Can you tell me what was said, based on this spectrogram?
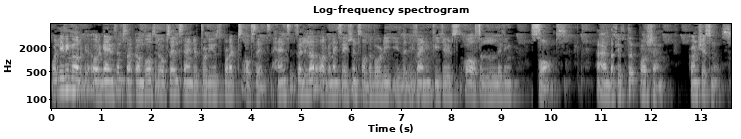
All living org- organisms are composed of cells and produce products of cells. Hence, cellular organizations of the body is the defining features of living forms. And the fifth portion, consciousness.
